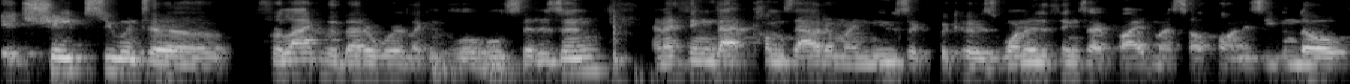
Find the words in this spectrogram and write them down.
it shapes you into for lack of a better word, like a global citizen. And I think that comes out in my music because one of the things I pride myself on is even though,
